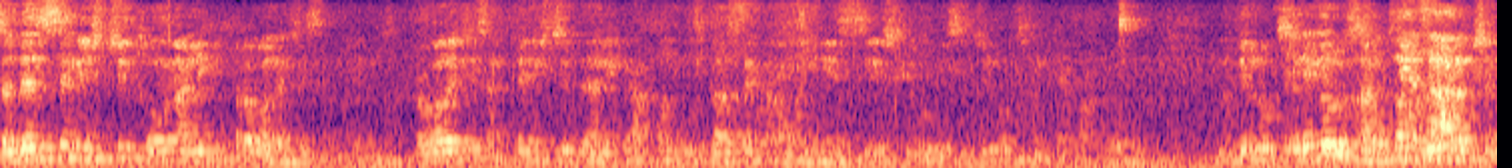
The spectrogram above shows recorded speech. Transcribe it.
सदस्य निश्चित होऊन आली की प्रभागाची संख्या. प्रभागाची संख्या निश्चित झाली की आपण उतरत्या क्रमाने S C S T OBC ची लोकसंख्या पाठवतो. आमचं आरक्षण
